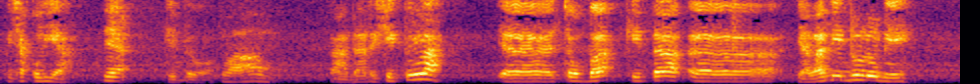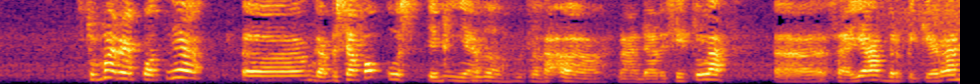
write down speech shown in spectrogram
bisa kuliah Ya. gitu Wow. nah dari situlah eh, coba kita eh, jalanin dulu nih cuma repotnya eh, nggak bisa fokus jadinya Betul, betul. Ah, ah. nah dari situlah eh, saya berpikiran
